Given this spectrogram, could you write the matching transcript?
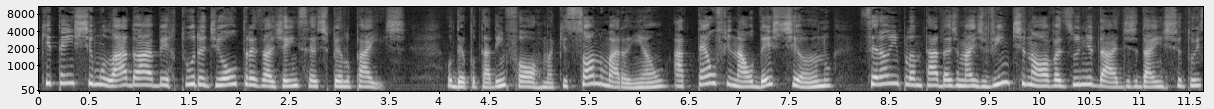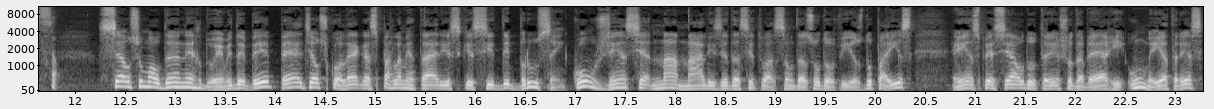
que tem estimulado a abertura de outras agências pelo país. O deputado informa que só no Maranhão, até o final deste ano, serão implantadas mais 20 novas unidades da instituição. Celso Maldaner, do MDB, pede aos colegas parlamentares que se debrucem com urgência na análise da situação das rodovias do país, em especial do trecho da BR-163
